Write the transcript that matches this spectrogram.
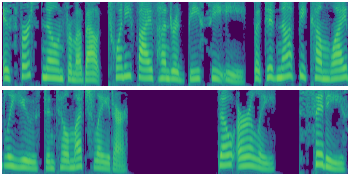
is first known from about 2500 BCE, but did not become widely used until much later. Though early cities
